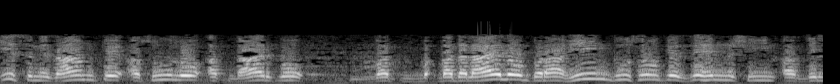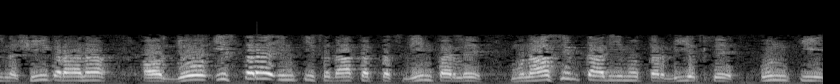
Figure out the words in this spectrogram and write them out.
اس نظام کے اصول و اقدار کو بدلائل و براہین دوسروں کے ذہن نشین اور دل نشین کرانا۔ اور جو اس طرح ان کی صداقت تسلیم کر لے، مناسب تعلیم و تربیت سے ان کی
